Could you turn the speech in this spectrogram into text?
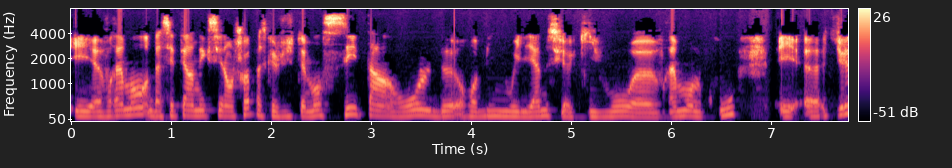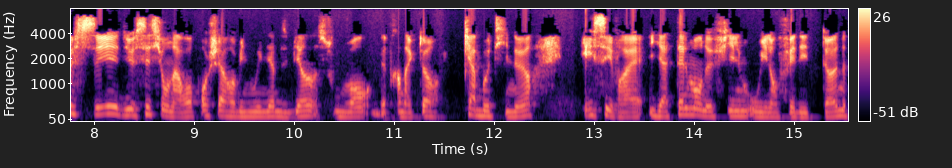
Et euh, vraiment, bah, c'était un excellent choix parce que justement, c'est un rôle de Robin Williams euh, qui vaut euh, vraiment le coup. Et euh, Dieu sait, Dieu sait si on a reproché à Robin Williams bien souvent d'être un acteur cabotineur. Et c'est vrai, il y a tellement de films où il en fait des tonnes.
